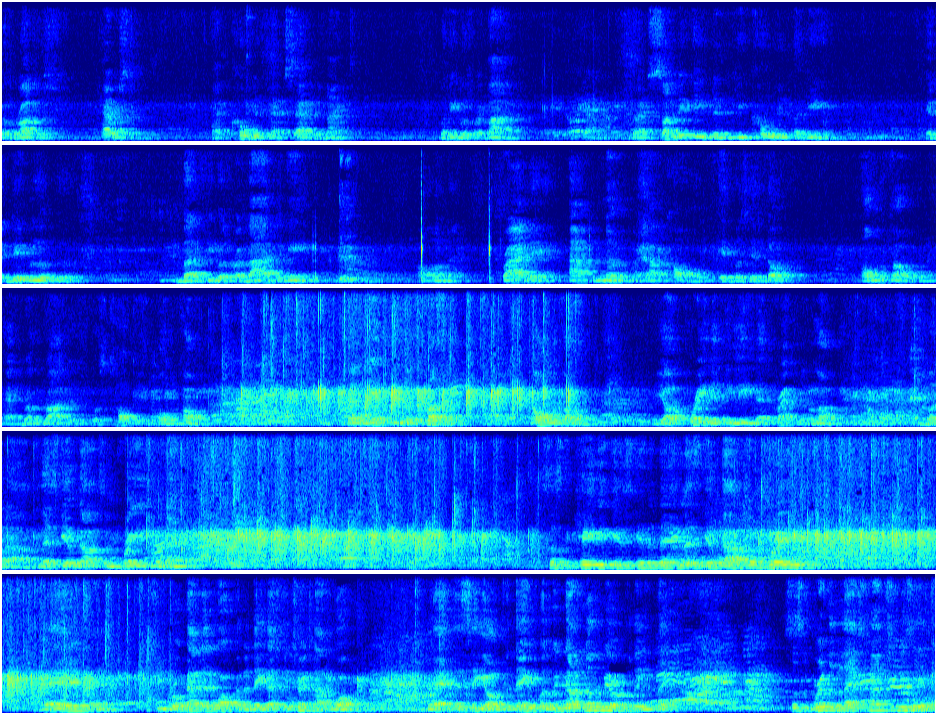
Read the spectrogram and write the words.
Brother Rogers Harrison had coded that Saturday night, but he was revived. That Sunday evening, he coded again, and it didn't look good, but he was revived again. On Friday afternoon, I got a call. It was his daughter on the phone, and Brother Rogers was talking on the phone. Better yet, he was fussing on the phone. Y'all pray that he leave that crackling alone. But uh, let's give God some praise for that. Sister Katie is here today. Let's give God some praise. Amen. She broke out that walker today. That's the church house walker. Glad to see you all today, but we've got another miracle in the thing. Sister Brenda, the last time she was here,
